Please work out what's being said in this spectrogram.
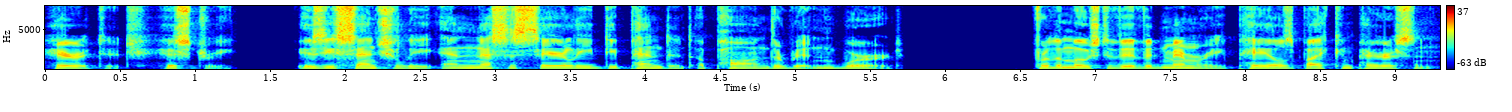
heritage, history is essentially and necessarily dependent upon the written word. For the most vivid memory pales by comparison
